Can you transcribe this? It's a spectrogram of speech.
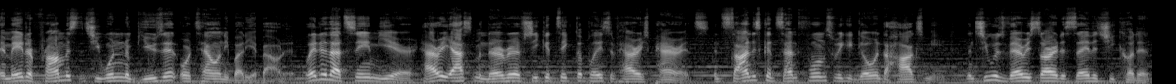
and made her promise that she wouldn't abuse it or tell anybody about it. Later that same year, Harry asked Minerva if she could take the place of Harry's parents and signed his consent form so he could go into Hogsmeade, and she was very sorry to say that she couldn't.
